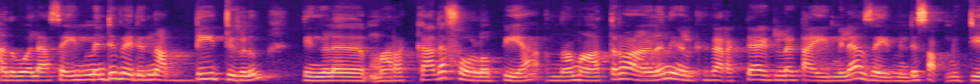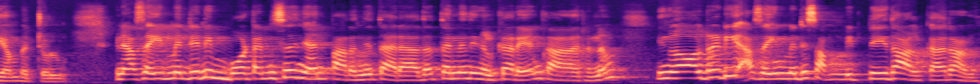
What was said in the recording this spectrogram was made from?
അതുപോലെ അസൈൻമെന്റ് വരുന്ന അപ്ഡേറ്റുകളും നിങ്ങൾ മറക്കാതെ ഫോളോ അപ്പ് ചെയ്യുക എന്നാൽ മാത്രമാണ് നിങ്ങൾക്ക് കറക്റ്റ് ആയിട്ടുള്ള ടൈമിൽ അസൈൻമെന്റ് സബ്മിറ്റ് ചെയ്യാൻ പറ്റുള്ളൂ. പിന്നെ അസൈൻമെന്റിന്റെ ഇമ്പോർട്ടൻസ് ഞാൻ പറഞ്ഞു തരാതെ തന്നെ നിങ്ങൾക്ക് അറിയാം. കാരണം നിങ്ങൾ ഓൾറെഡി അസൈൻമെന്റ് സബ്മിറ്റ് ചെയ്ത ആൾക്കാരാണ്.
